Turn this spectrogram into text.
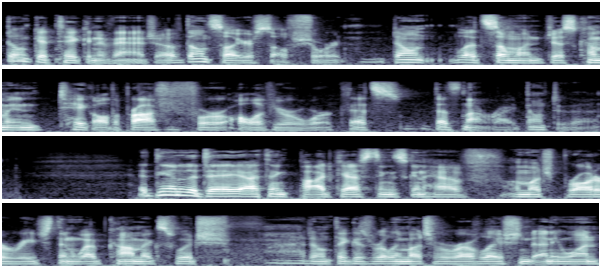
don't get taken advantage of. Don't sell yourself short. Don't let someone just come in and take all the profit for all of your work. That's that's not right. Don't do that at the end of the day, I think podcasting is going to have a much broader reach than webcomics, which I don't think is really much of a revelation to anyone,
